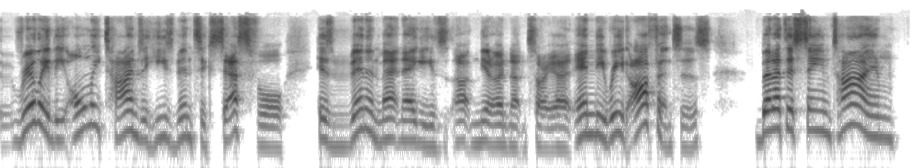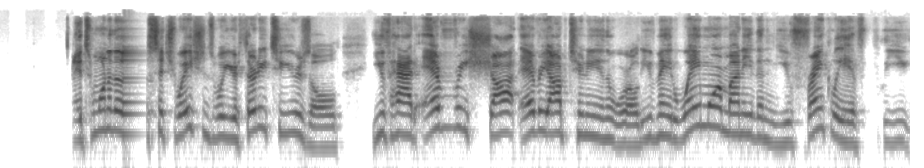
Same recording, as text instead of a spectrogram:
really the only times that he's been successful has been in Matt Nagy's uh, you know not sorry uh, Andy Reid offenses, but at the same time it's one of those situations where you're 32 years old you've had every shot every opportunity in the world you've made way more money than you frankly have you,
